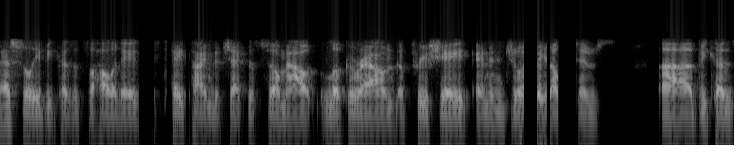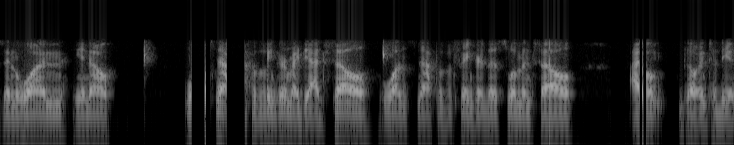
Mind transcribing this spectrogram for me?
especially because it's the holidays, take time to check this film out, look around, appreciate, and enjoy your relatives. Uh, because in one, you know, one snap of a finger, my dad fell. One snap of a finger, this woman fell. I won't go into the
